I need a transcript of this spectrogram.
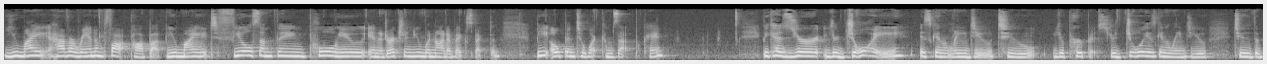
You might have a random thought pop up. You might feel something pull you in a direction you would not have expected. Be open to what comes up, okay? because your your joy is going to lead you to your purpose. Your joy is going to lead you to the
